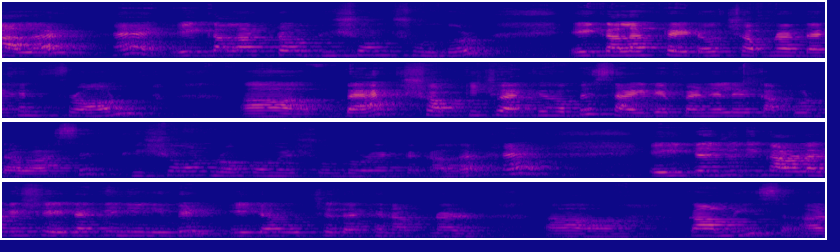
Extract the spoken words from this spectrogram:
কালার। হ্যাঁ এই কালারটাও ভীষণ সুন্দর। এই কালারটা এটা হচ্ছে আপনার দেখেন ফ্রন্ট ব্যাক সবকিছু একই হবে। সাইডে প্যানেলের কাপড় দেওয়া আছে। ভীষণ রকমের সুন্দর একটা কালার। হ্যাঁ এইটা যদি কারও লাগে সেটাকে নিয়ে নেবেন। এটা হচ্ছে দেখেন আপনার কামিজ। আর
